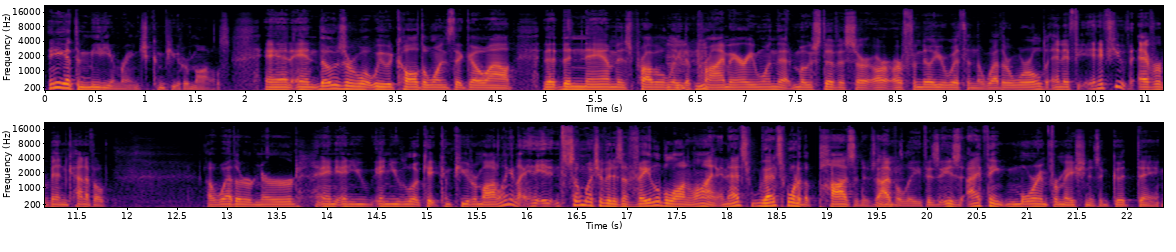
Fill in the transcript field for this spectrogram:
Then you got the medium range computer models, and and those are what we would call the ones that go out. The the NAM is probably the primary one that most of us are, are, are familiar with in the weather world. And if and if you've ever been kind of a a weather nerd and, and you and you look at computer modeling and like it, so much of it is available online and that's that's one of the positives I hmm. believe is is I think more information is a good thing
